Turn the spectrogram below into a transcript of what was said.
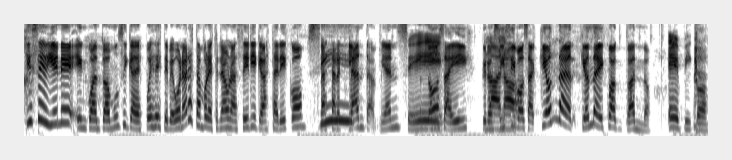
¿Qué se viene en cuanto a música después de este? Bueno, ahora están por estrenar una serie que va a estar Eco, va a estar Clan también. Sí. Todos ahí, grosísimos. no. O sea, ¿qué onda, qué onda Eco actuando? Épico.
